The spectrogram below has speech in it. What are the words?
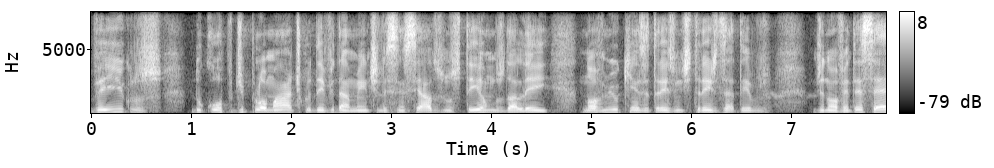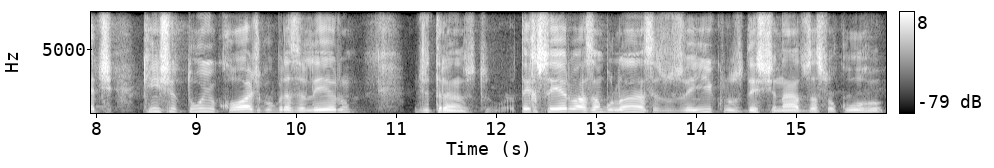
veículos do corpo diplomático devidamente licenciados nos termos da Lei 9.503-23 de setembro de 97, que institui o Código Brasileiro de Trânsito. Terceiro, as ambulâncias, os veículos destinados a socorro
